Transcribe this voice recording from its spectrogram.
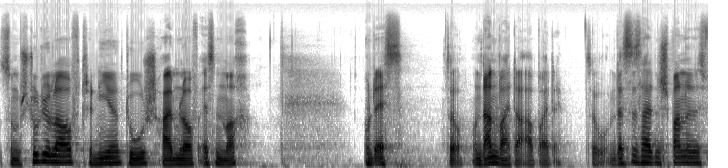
zum Studiolauf, trainiere, dusche, Heimlauf, Essen mache und esse. So, und dann weiterarbeite. So, und das ist halt ein spannendes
